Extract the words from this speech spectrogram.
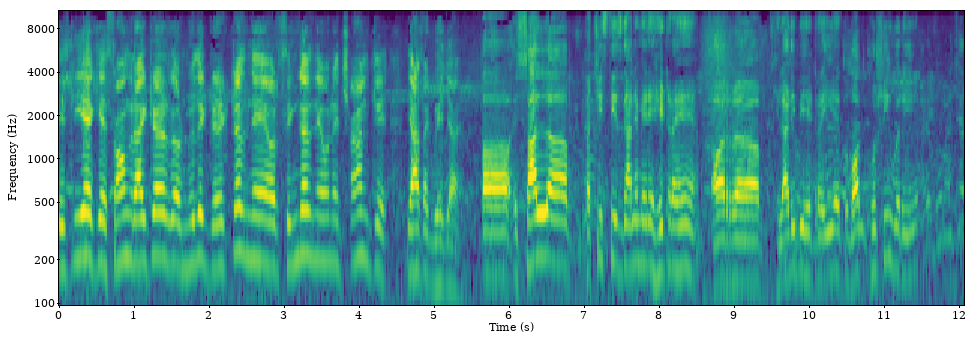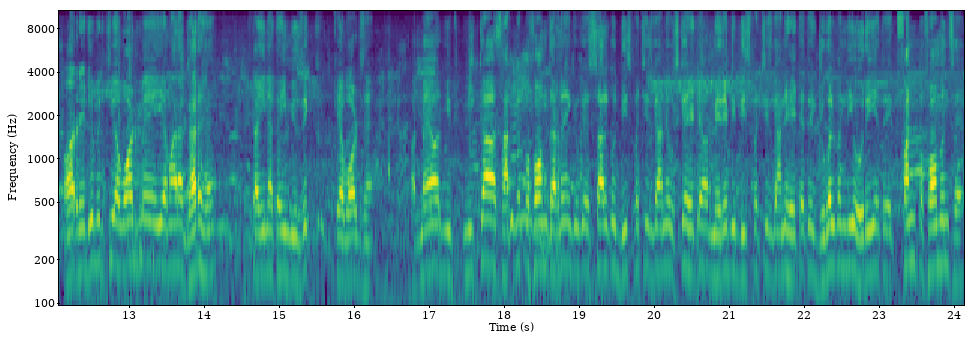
इसलिए कि सॉन्ग राइटर्स और म्यूज़िक डायरेक्टर्स ने और सिंगर ने उन्हें छान के यहाँ तक भेजा है। इस साल 25-30 गाने मेरे हिट रहे हैं और खिलाड़ी भी हिट रही है तो बहुत खुशी हो रही है। और रेडियो मिर्ची अवार्ड में ये हमारा घर है, कहीं ना कहीं म्यूज़िक के अवार्ड्स हैं। और मैं और मीका साथ में परफॉर्म कर रहे हैं, क्योंकि इस साल कुछ 20-25 गाने उसके हिट है और मेरे भी 20-25 गाने हिट है तो एक जुगलबंदी हो रही है तो एक फन परफॉर्मेंस है।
